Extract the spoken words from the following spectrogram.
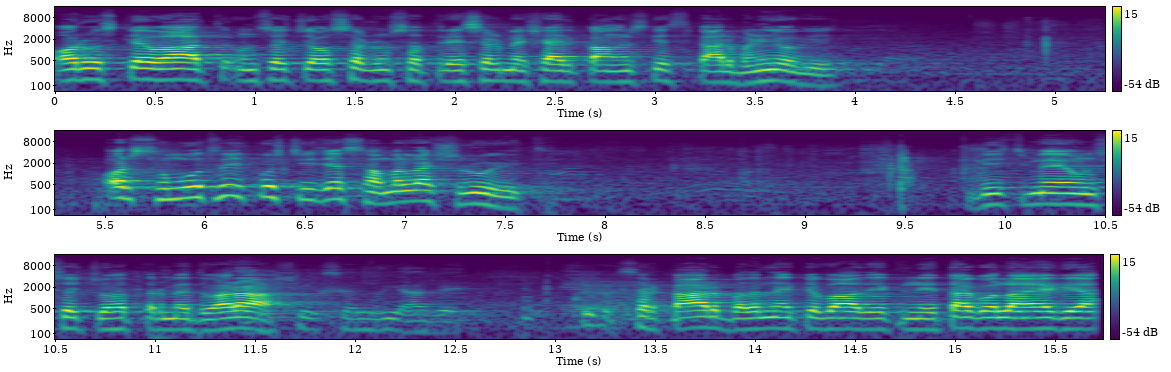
और उसके बाद उन्नीस सौ चौंसठ उन्नीस सौ तिरसठ में शायद कांग्रेस की सरकार बनी होगी। और स्मूथली कुछ चीज़ें संभलना शुरू हुई थी। बीच में उन्नीस सौ चौहत्तर में द्वारा सरकार बदलने के बाद एक नेता को लाया गया।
